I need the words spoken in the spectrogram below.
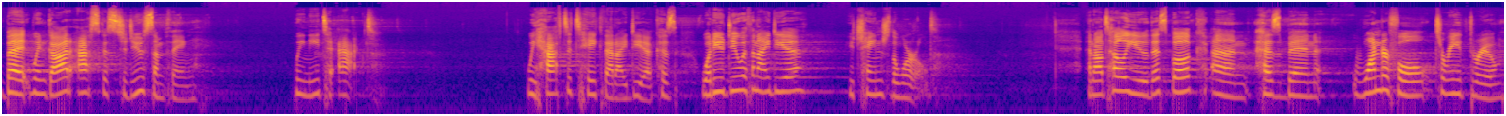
But when God asks us to do something, we need to act. We have to take that idea because what do you do with an idea? You change the world. And I'll tell you, this book um, has been wonderful to read through.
